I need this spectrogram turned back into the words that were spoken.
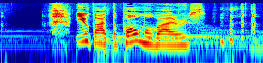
you got the Pomu virus.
